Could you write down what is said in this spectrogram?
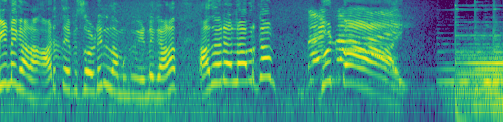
വീണ്ടും കാണാം. അടുത്ത എപ്പിസോഡിൽ നമുക്ക് വീണ്ടും കാണാം. അതുവരെ എല്ലാവർക്കും ഗുഡ്. ബൈ.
